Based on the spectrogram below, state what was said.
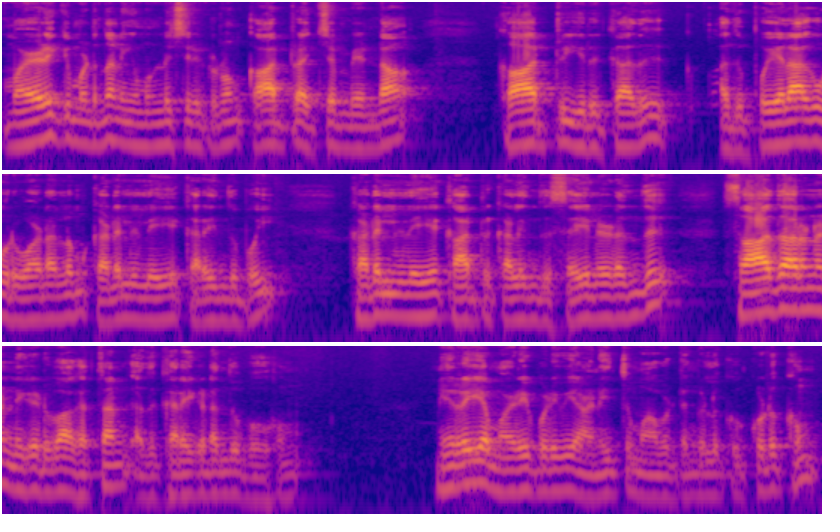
மழைக்கு மட்டும்தான் நீங்கள் முன்னெச்சரிக்கணும். காற்று அச்சம் வேண்டாம். காற்று இருக்காது. அது புயலாக உருவானாலும் கடலிலேயே கரைந்து போய் கடலிலேயே காற்று கலைந்து செயலிழந்து சாதாரண நிகழ்வாகத்தான் அது கரை கடந்து போகும். நிறைய மழைப்பொழிவை அனைத்து மாவட்டங்களுக்கும் கொடுக்கும்.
